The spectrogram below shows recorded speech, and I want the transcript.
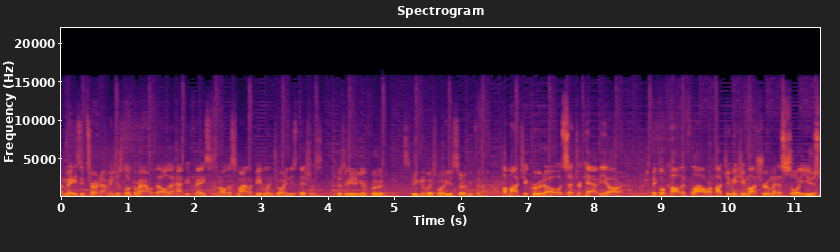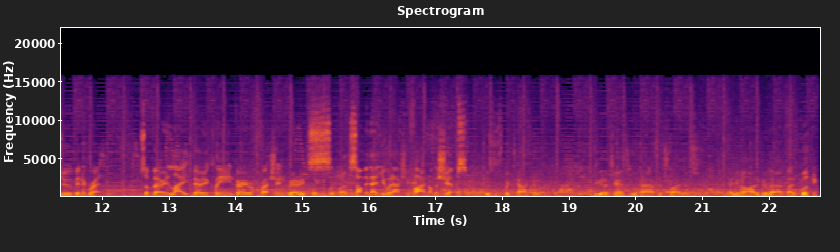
Amazing turnout. I mean, just look around with all the happy faces and all the smiling people enjoying these dishes. Because you're eating your food. Speaking of which, what are you serving tonight? Hamachi crudo, osetra caviar, pickled cauliflower, hajimiji mushroom, and a soy yuzu vinaigrette. So very light, very clean, very refreshing. Very clean and refreshing. Something that you would actually find on the ships. This is spectacular. If you get a chance, you have to try this. And you know how to do that by booking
